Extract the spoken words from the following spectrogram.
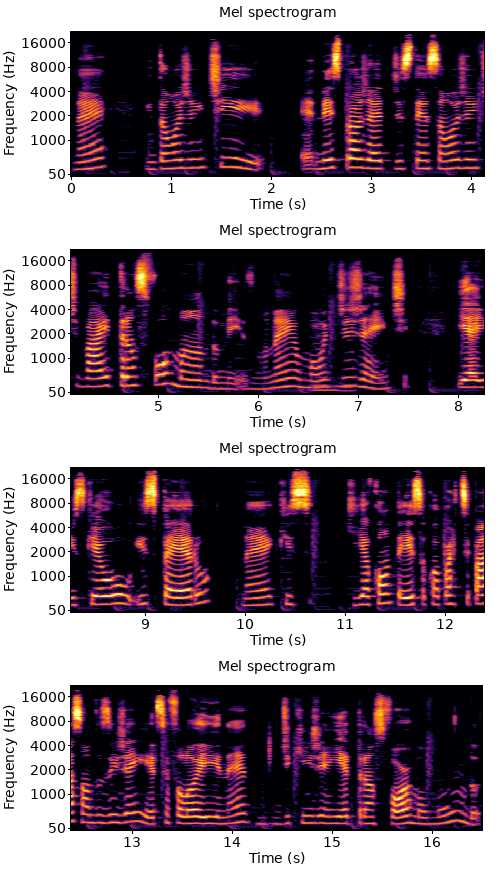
né? Então a gente é, nesse projeto de extensão a gente vai transformando mesmo, né? Um monte uhum. de gente. E é isso que eu espero, né, que, que aconteça com a participação dos engenheiros. Você falou aí, né, de que engenheiro transforma o mundo,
